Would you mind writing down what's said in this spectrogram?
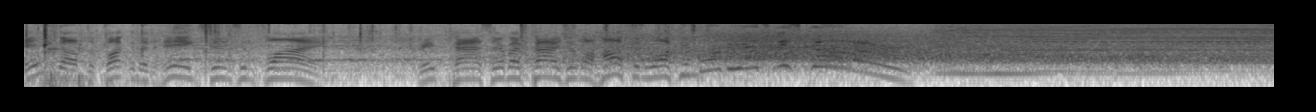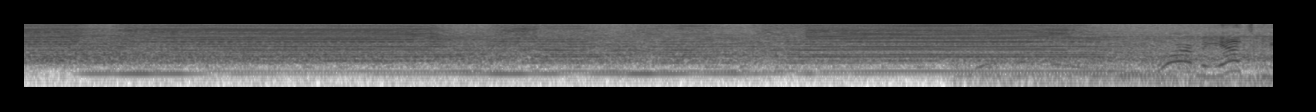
Hagg off the and then Hagg sends him flying. Great pass there by Pageau. The Hoffman walking. Borowiecki scores! Borowiecki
